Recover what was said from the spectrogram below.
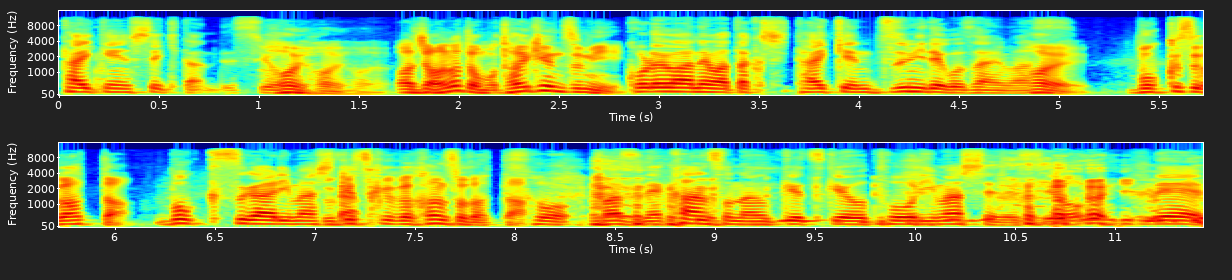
体験してきたんですよ。はいはいはいあじゃああなたも体験済みこれはね私体験済みでございます。はいボックスがあった。ボックスがありました。受。付が簡素だった。そう。まずね簡素な受付を通りましてですよ。で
